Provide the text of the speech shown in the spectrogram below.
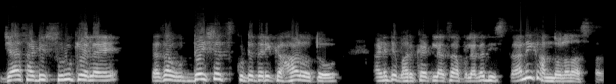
ज्यासाठी सुरू केलंय त्याचा उद्देशच कुठेतरी गहाळ होतो आणि ते भरकटल्याचं आपल्याला दिसतं. अनेक आंदोलन असतात.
